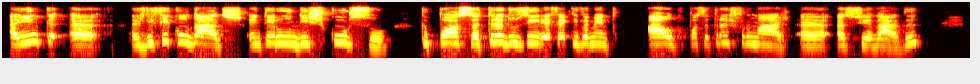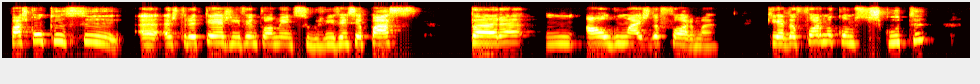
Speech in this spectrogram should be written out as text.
a, as dificuldades em ter um discurso que possa traduzir efetivamente algo que possa transformar a sociedade faz com que se a, a estratégia eventualmente de sobrevivência passe para um, algo mais da forma, que é da forma como se discute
